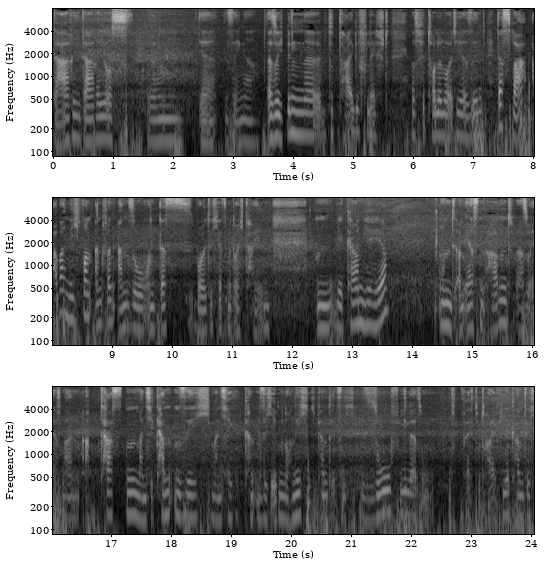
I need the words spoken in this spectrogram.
Dari, Darius, ähm, der Sänger. Also ich bin äh, total geflasht, was für tolle Leute hier sind. Das war aber nicht von Anfang an so und das wollte ich jetzt mit euch teilen. Wir kamen hierher und am ersten Abend war so erstmal ein Abtasten. Manche kannten sich, manche kannten sich eben noch nicht. Ich kannte jetzt nicht so viele, also vielleicht so drei, vier kannte ich.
